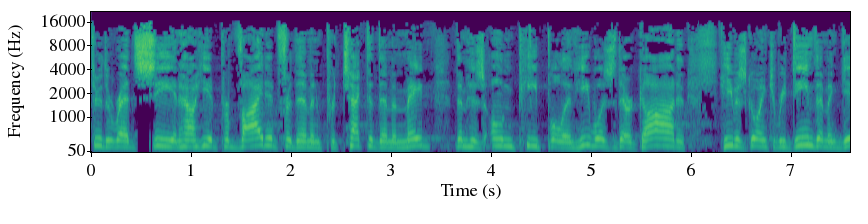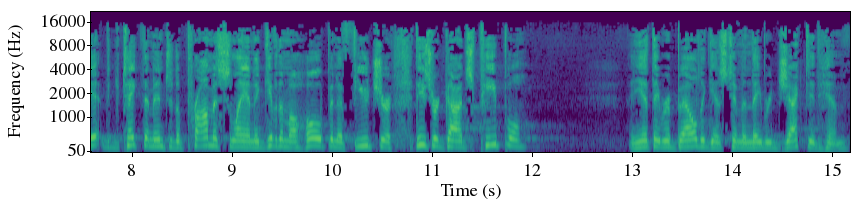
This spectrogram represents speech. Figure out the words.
through the Red Sea, and how He had provided for them and protected them and made them His own people. And He was their God, and He was going to redeem them and get, take them into the promised land and give them a hope and a future. These were God's people. And yet they rebelled against Him and they rejected Him.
